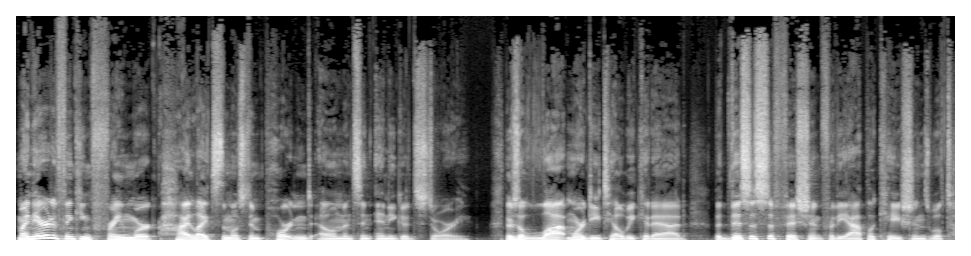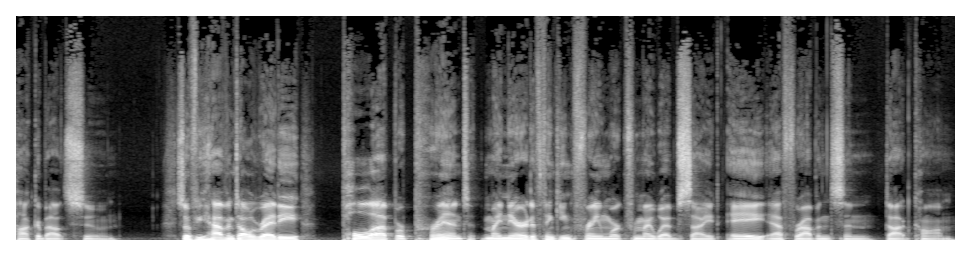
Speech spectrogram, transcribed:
My narrative thinking framework highlights the most important elements in any good story. There's a lot more detail we could add, but this is sufficient for the applications we'll talk about soon. So if you haven't already, pull up or print my narrative thinking framework from my website, afrobinson.com.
